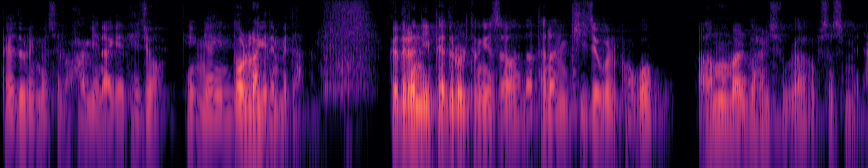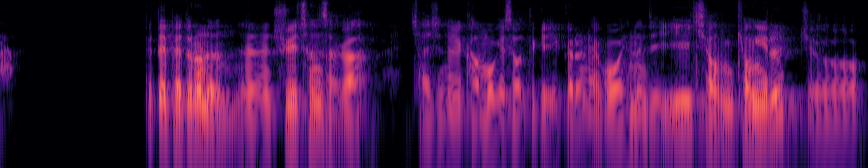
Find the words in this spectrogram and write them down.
베드로인 것을 확인하게 되죠. 굉장히 놀라게 됩니다. 그들은 이 베드로를 통해서 나타난 기적을 보고 아무 말도 할 수가 없었습니다. 그때 베드로는 주의 천사가 자신을 감옥에서 어떻게 이끌어내고 했는지 이 경, 경위를 쭉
